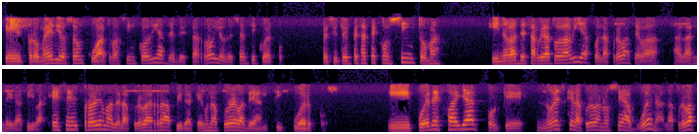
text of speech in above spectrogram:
que el promedio son cuatro a cinco días de desarrollo de ese anticuerpo. Pero si tú empezaste con síntomas y no lo has desarrollado todavía, pues la prueba te va a dar negativa. Ese es el problema de la prueba rápida, que es una prueba de anticuerpos. Y puede fallar porque no es que la prueba no sea buena, la prueba,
